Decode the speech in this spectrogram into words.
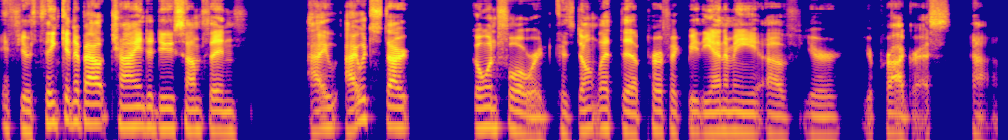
if you're thinking about trying to do something, I, I would start going forward because don't let the perfect be the enemy of your, your progress. Uh,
